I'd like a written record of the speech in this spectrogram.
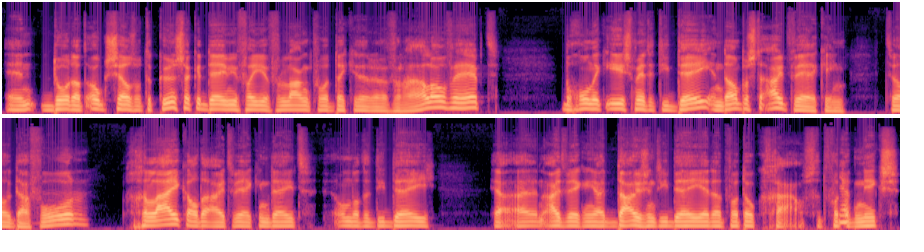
En doordat ook zelfs op de kunstacademie van je verlangd wordt dat je er een verhaal over hebt, begon ik eerst met het idee en dan pas de uitwerking. Terwijl ik daarvoor gelijk al de uitwerking deed, omdat het idee, ja, een uitwerking uit duizend ideeën, dat wordt ook chaos. Dat wordt Ja. ook niks.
